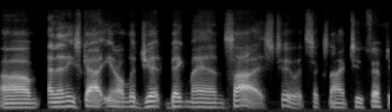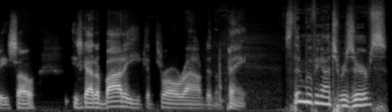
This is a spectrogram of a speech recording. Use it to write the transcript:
Um, and then he's got, you know, legit big man size too at 6'9, 250. So he's got a body he can throw around in the paint. So then moving on to reserves.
